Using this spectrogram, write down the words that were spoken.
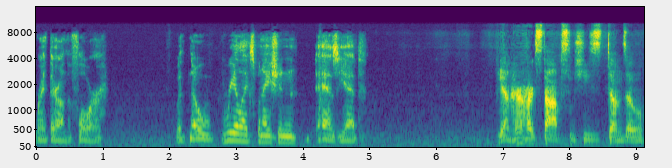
right there on the floor, with no real explanation as yet. Yeah, and her heart stops and she's donezo.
